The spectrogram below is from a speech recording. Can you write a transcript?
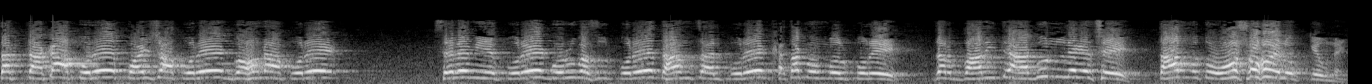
তার টাকা পরে, পয়সা পরে, গহনা পরে, ছেলে মেয়ে পরে, গরু বাছুর পরে, ধান চাল পরে, খেতা কম্বল পরে, যার বাড়িতে আগুন লেগেছে, তার মতো অসহায় লোক কেউ নেই।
